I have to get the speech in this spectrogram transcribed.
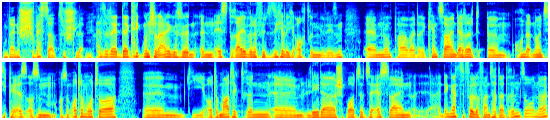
um deine Schwester abzuschleppen. Also da, da kriegt man schon einiges. Ein, ein S3 wäre dafür sicherlich auch drin gewesen. Ähm, nur ein paar weitere Kennzahlen. Der hat halt ähm, 190 PS aus dem, aus dem Automotor, ähm, die Automatik drin, ähm, Leder, Sportsitze, S-Line, äh, den ganzen Füllefanz hat er drin so, ne?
